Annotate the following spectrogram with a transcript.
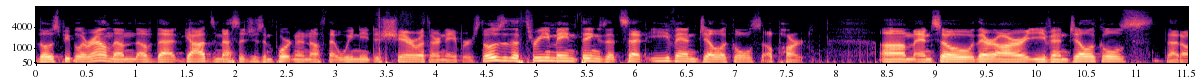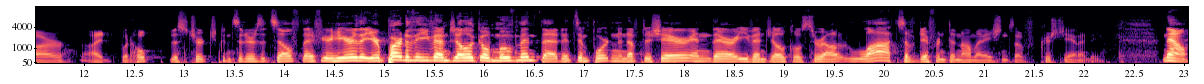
those people around them, of that God's message is important enough that we need to share with our neighbors. Those are the three main things that set evangelicals apart. Um, and so there are evangelicals that are, I would hope this church considers itself that if you're here, that you're part of the evangelical movement, that it's important enough to share. And there are evangelicals throughout lots of different denominations of Christianity. Now,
